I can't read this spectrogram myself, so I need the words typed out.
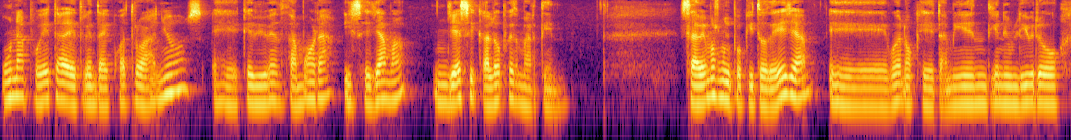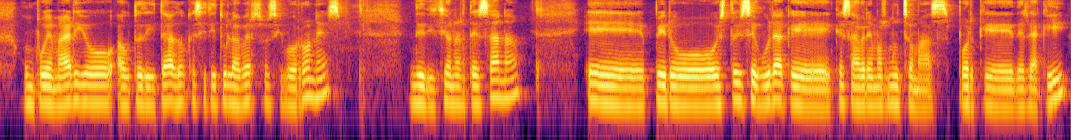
Una poeta de 34 años que vive en Zamora y se llama Jessica López Martín. Sabemos muy poquito de ella, eh, bueno, que también tiene un libro, un poemario autoeditado que se titula Versos y Borrones, de edición artesana, eh, pero estoy segura que, sabremos mucho más, porque desde aquí,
